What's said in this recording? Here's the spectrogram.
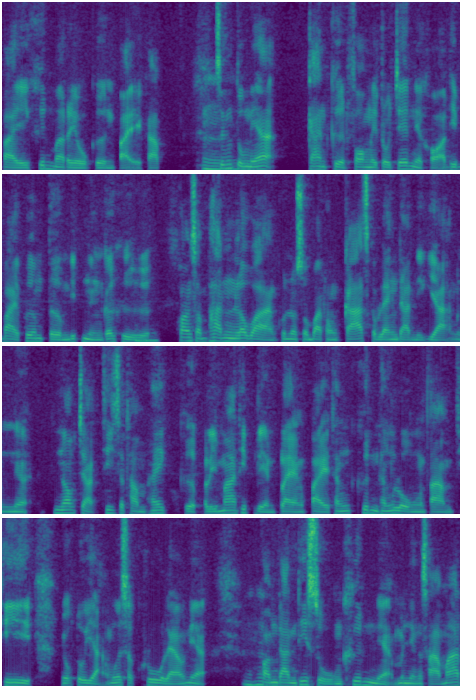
ไปขึ้นมาเร็วเกินไปครับ ซึ่งตรงนี้การเกิดฟองไนโตรเจนเนี่ยขออธิบายเพิ่มเติมนิดนึงก็คือ ความสัมพันธ์ระหว่างคุณสมบัติของก๊าซกับแรงดันอีกอย่างหนึ่งเนี่ยนอกจากที่จะทำให้เกิดปริมาตรที่เปลี่ยนแปลงไปทั้งขึ้นทั้งลงตามที่ยกตัวอย่างเมื่อสักครู่แล้วเนี่ย ความดันที่สูงขึ้นเนี่ยมันยังสามารถ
